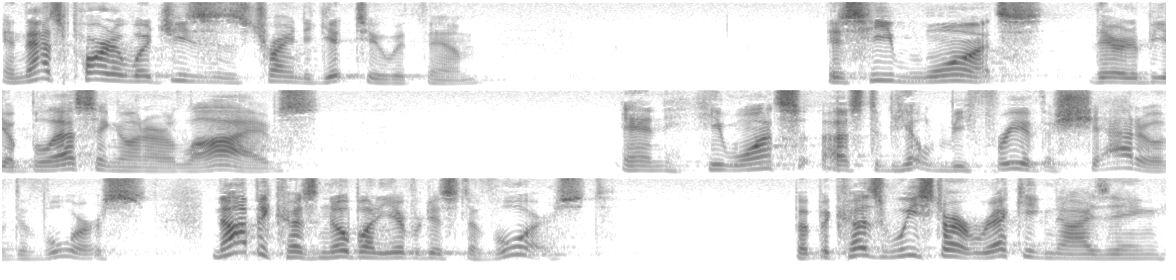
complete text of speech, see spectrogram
And that's part of what Jesus is trying to get to with them is he wants there to be a blessing on our lives and he wants us to be able to be free of the shadow of divorce not because nobody ever gets divorced but because we start recognizing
